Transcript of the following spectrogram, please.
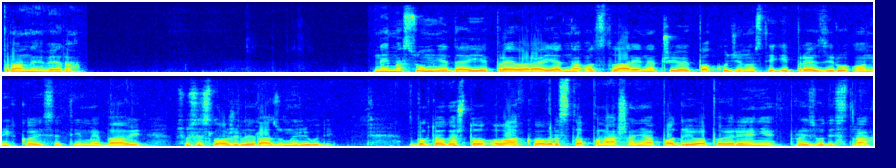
Pronevera Nema sumnje da je prevara jedna od stvari na čijoj pokuđenosti i preziru onih koji se time bavi su se složili razumni ljudi. Zbog toga što ovakva vrsta ponašanja podriva poverenje, proizvodi strah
